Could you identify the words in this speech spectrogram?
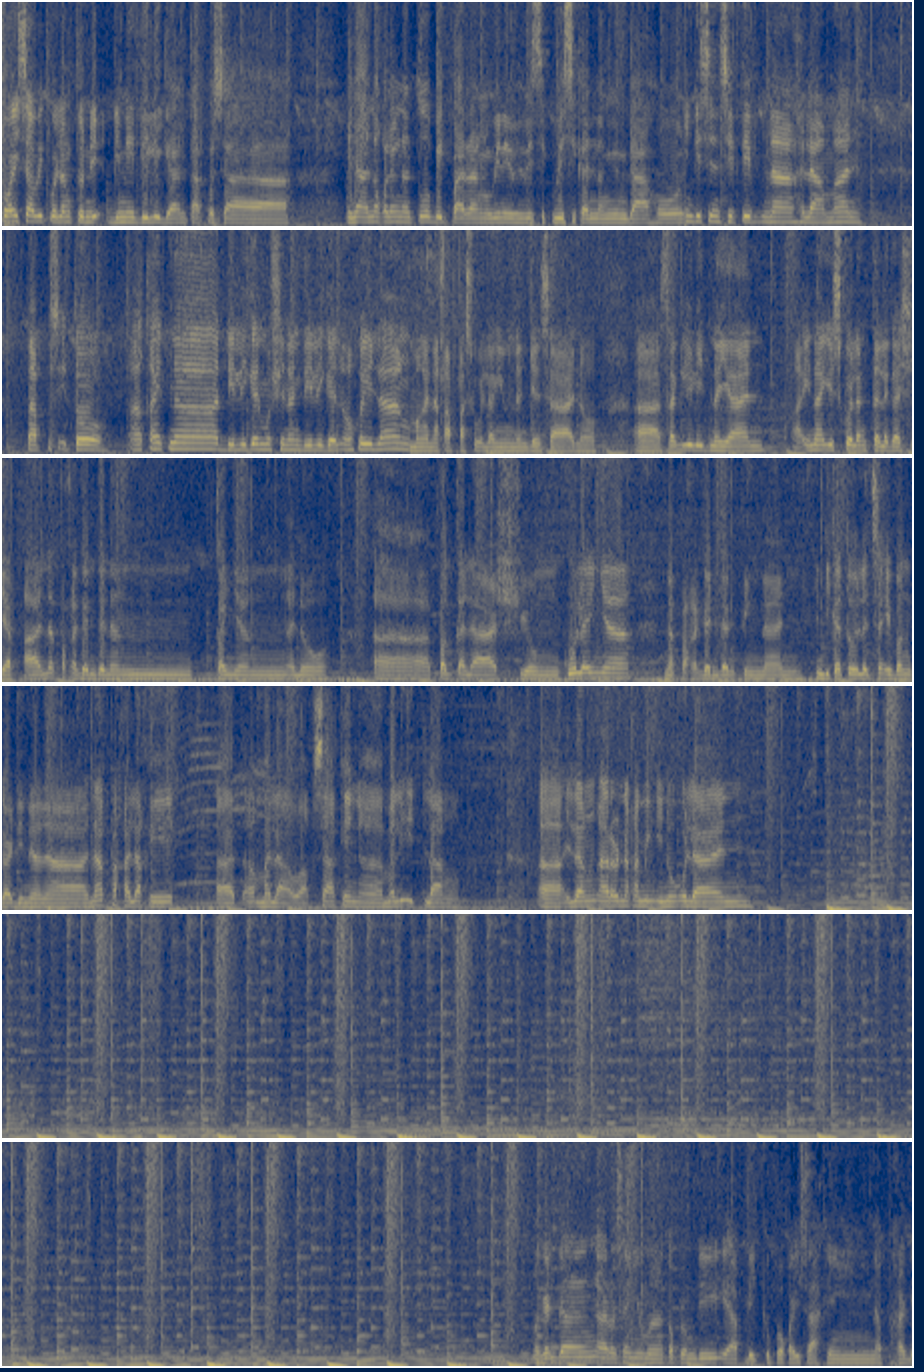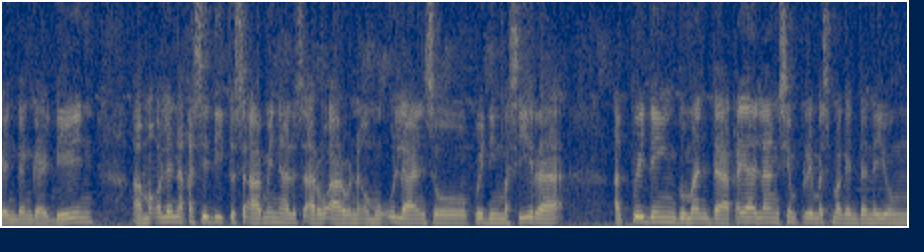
twice a week ko lang dinidiligan tapos sa inaano ko lang ng tubig parang winiwisik-wisikan lang yung dahon. Hindi sensitive na halaman. Tapos ito, ah, kahit na diligan mo siya ng diligan, okay lang. Mga nakapaso lang yung nandyan sa ano, ah, sa gilid na yan. Ah, inayos ko lang talaga siya. Ah, napakaganda ng kanyang ano, ah, pagkalash, yung kulay niya, napakagandang tingnan. Hindi katulad sa ibang garden na napakalaki at ah, malawak. Sa akin, ah, maliit lang. Ah, ilang araw na kaming inuulan, Magandang araw sa inyo mga kapromdi. I-update ko po kayo sa aking napakagandang garden. Ah, maulan na kasi dito sa amin. Halos araw-araw na umuulan. So, pwedeng masira at pwedeng gumanda. Kaya lang, siyempre, mas maganda na yung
